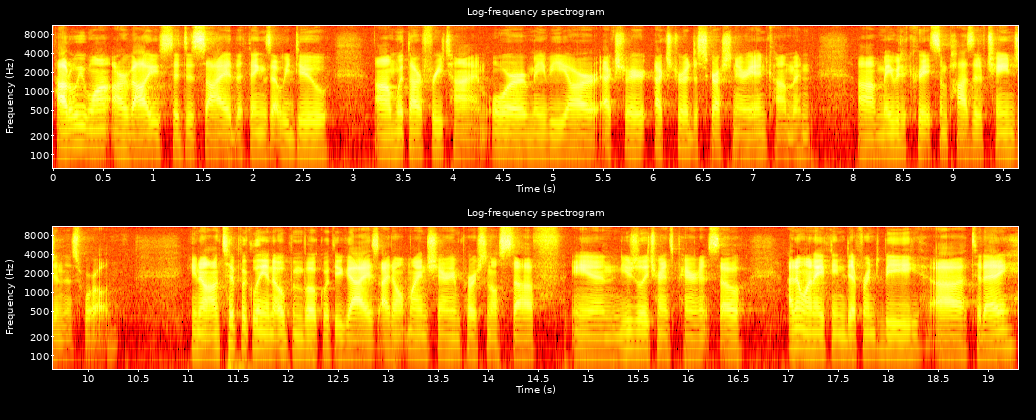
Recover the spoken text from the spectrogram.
How do we want our values to decide the things that we do um, with our free time or maybe our extra, extra discretionary income and um, maybe to create some positive change in this world? You know, I'm typically an open book with you guys. I don't mind sharing personal stuff and usually transparent. So I don't want anything different to be uh, today,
